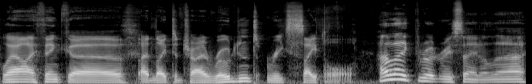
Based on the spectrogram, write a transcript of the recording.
well, I think uh, I'd like to try rodent recital. I like the rodent recital. Uh,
